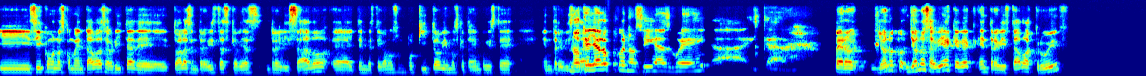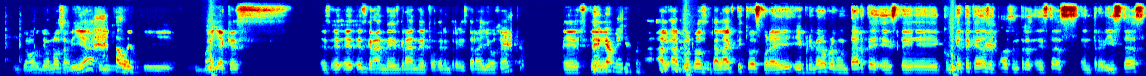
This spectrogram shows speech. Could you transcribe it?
Y sí, como nos comentabas ahorita de todas las entrevistas que habías realizado, eh, ahí te investigamos un poquito, vimos que también pudiste entrevistar. No que ya lo conocías, güey. Ay, cara. Pero yo no, yo no sabía que había entrevistado a Cruyff. Yo, yo no sabía. Y, ah, y vaya que es es, es, es, grande, es grande poder entrevistar a Johan. Este, algunos galácticos por ahí. Y primero preguntarte, este, ¿con qué te quedas de todas estas entrevistas?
